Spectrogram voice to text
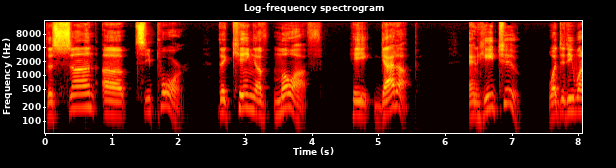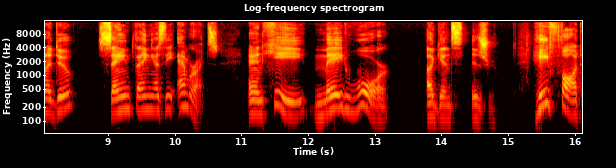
the son of Zippor, the king of Moab, he got up and he too, what did he want to do? Same thing as the Amorites. And he made war against Israel. He fought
